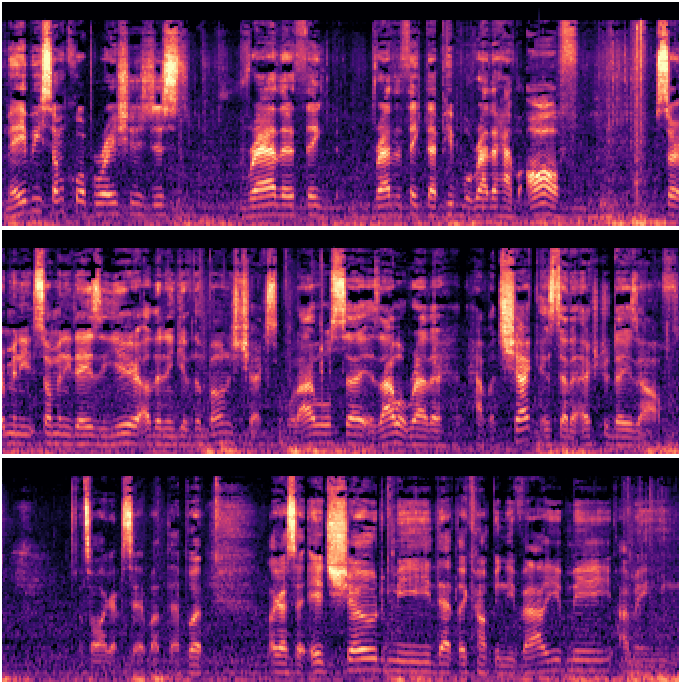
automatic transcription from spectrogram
maybe some corporations just rather think rather think that people would rather have off certain many so many days a year other than give them bonus checks. What I will say is I would rather have a check instead of extra days off. That's all I got to say about that. But like I said, it showed me that the company valued me. I mean,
